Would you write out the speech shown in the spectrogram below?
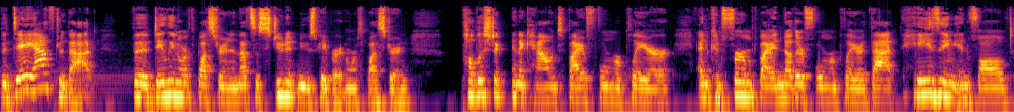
The day after that, the Daily Northwestern, and that's a student newspaper at Northwestern, published an account by a former player and confirmed by another former player that hazing involved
